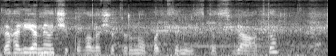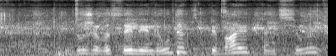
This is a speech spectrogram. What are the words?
Взагалі я не очікувала, що Тернопіль це місто свято. Дуже веселі люди, співають, танцюють.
